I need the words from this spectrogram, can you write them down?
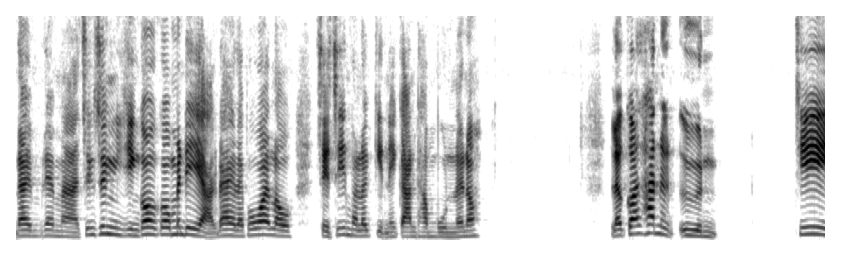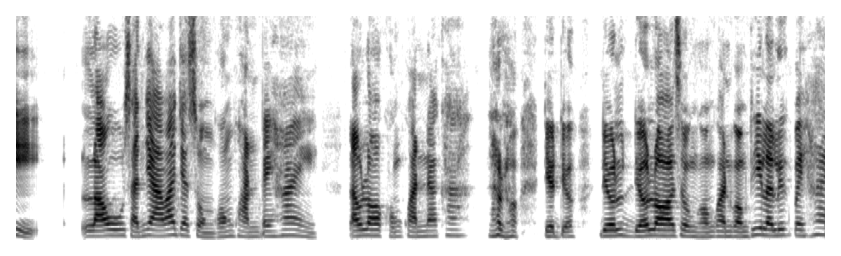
ได้ได้มา ซึ่งซึ่งจริงๆก็ก็ไม่ได้อยากได้อะไรเพราะว่าเราเสร็จสิ้นภารกิจในการทำบุญแล้วเนาะแล้วก็ท่านอื่น ๆที่ เราสัญญาว่าจะส่งของขวัญไปให้ เรารอของขวัญนะคะแล้วรอเดี๋ยวเดี๋ยวเดี๋ยวเดี๋ยวรอส่งของขวัญของที่ระลึกไปให้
